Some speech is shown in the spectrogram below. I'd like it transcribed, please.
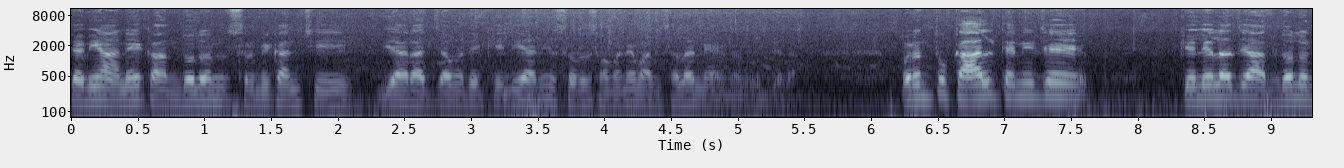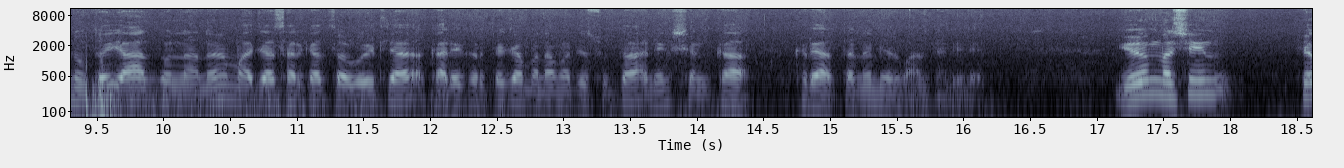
त्यांनी अनेक आंदोलन श्रमिकांची या राज्यामध्ये केली आणि सर्वसामान्य माणसाला न्याय मिळवून दिला. परंतु काल त्यांनी जे केलेलं जे आंदोलन होतं या आंदोलनानं माझ्यासारख्या चळवळीतल्या कार्यकर्त्याच्या मनामध्ये सुद्धा अनेक शंका खऱ्या अर्थानं निर्माण झालेले आहेत. यू एम मशीन हे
